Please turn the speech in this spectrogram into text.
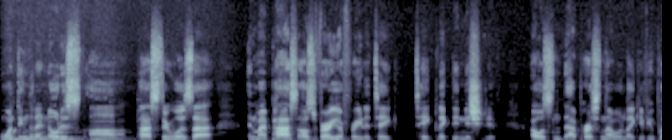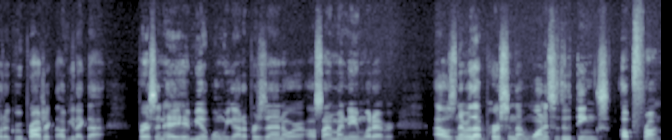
one thing that I noticed, um, Pastor, was that in my past I was very afraid to take take like the initiative. I wasn't that person that would like if you put a group project, I'll be like that person. Hey, hit me up when we gotta present, or I'll sign my name, whatever. I was never that person that wanted to do things up front.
